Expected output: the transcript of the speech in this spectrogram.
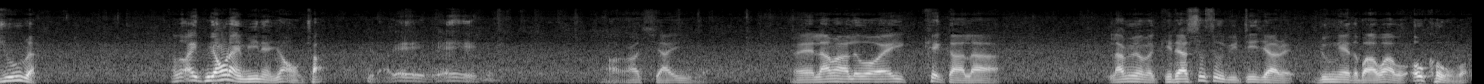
ယူတာအဲ့တော့အဲ့ဖျောင်းနိုင်မီးနဲ့ရအောင်ချပြတာအေးအေးဟာငါရှားကြီးပေါ့အဲလာမလို့အဲ့ခစ်ကာလာလာမလို့ဂီတာဆွတ်ဆွတ်ပြီးတီးကြတဲ့လူငယ်တဘာဝပေါ့အုတ်ခုံပေါ့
